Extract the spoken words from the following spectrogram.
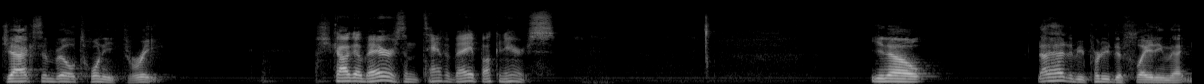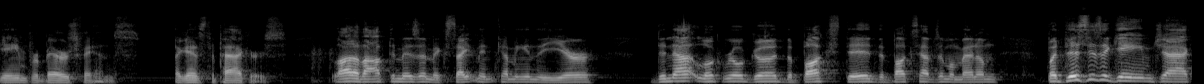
Jacksonville 23. Chicago Bears and Tampa Bay Buccaneers. You know, that had to be pretty deflating that game for Bears fans against the Packers. A lot of optimism, excitement coming into the year. Did not look real good. The Bucks did. The Bucks have some momentum. But this is a game, Jack,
